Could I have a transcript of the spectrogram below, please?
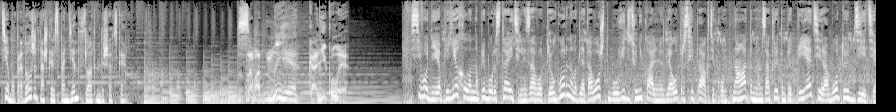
Тему продолжит наш корреспондент Злата Медушевская. Заводные каникулы. Сегодня я приехала на приборостроительный завод Трехгорного для того, чтобы увидеть уникальную для отрасли практику. На атомном закрытом предприятии работают дети.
